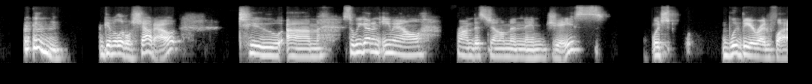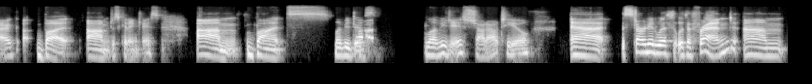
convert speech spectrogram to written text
give a little shout out to. Um, so we got an email from this gentleman named Jace, which would be a red flag, uh, but um, just kidding, Jace. Um, but love you, Jace. love you jace. Shout out to you. Uh started with with a friend um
